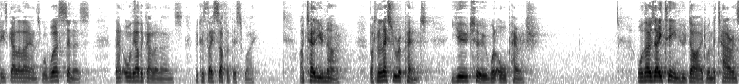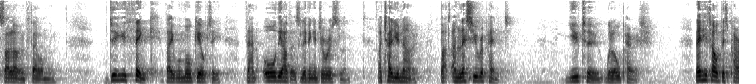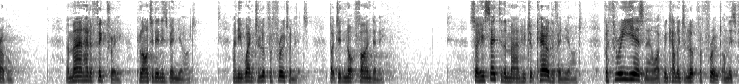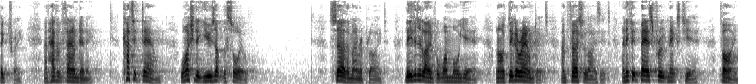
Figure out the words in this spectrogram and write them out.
these Galileans were worse sinners than all the other Galileans because they suffered this way? I tell you no, but unless you repent, you too will all perish. Or those 18 who died when the tower in Siloam fell on them. Do you think they were more guilty than all the others living in Jerusalem? I tell you no, but unless you repent, you too will all perish. Then he told this parable A man had a fig tree planted in his vineyard, and he went to look for fruit on it, but did not find any. So he said to the man who took care of the vineyard, For three years now I've been coming to look for fruit on this fig tree, and haven't found any. Cut it down. Why should it use up the soil? Sir, the man replied, Leave it alone for one more year, and I'll dig around it and fertilize it, and if it bears fruit next year, fine.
